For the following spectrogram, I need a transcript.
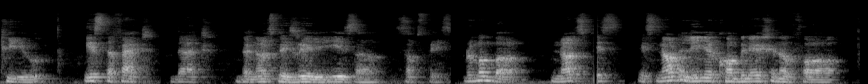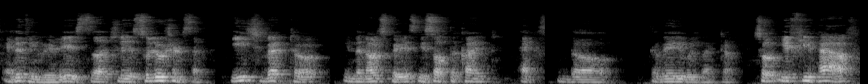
to you is the fact that the null space really is a subspace. Remember, null space is not a linear combination of uh, anything really, it's actually a solution set. Each vector in the null space is of the kind x, the, the variable vector. So if you have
